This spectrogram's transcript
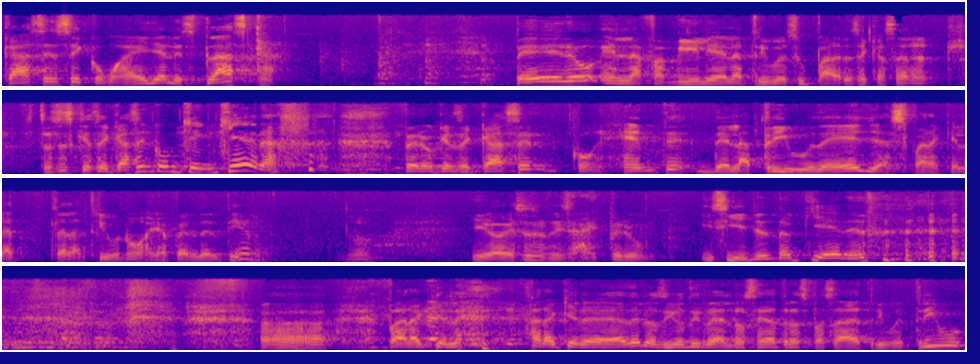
cásense como a ella les plazca, pero en la familia de la tribu de su padre se casarán. Entonces que se casen con quien quieran, pero que se casen con gente de la tribu de ellas, para que la, la tribu no vaya a perder tierra. ¿no? Y a veces uno dice, ay, pero ¿y si ellos no quieren? Ah, para, que la, heredad de los hijos de Israel no sea traspasada de tribu en tribu,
